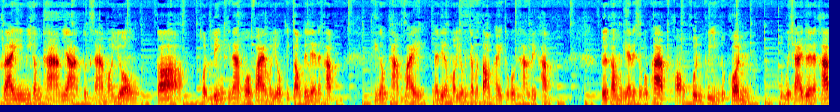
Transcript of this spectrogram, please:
ใครมีคำถามอยากปรึกษาหมอยง ก็กดลิงก์ที่หน้าโปรไฟล์หมอยงทิกตอกได้เลยนะครับ ทิ้งคำถามไว้ แล้วเดี๋ยวหมอยงจะมาตอบให้ทุกคำถามเลยครับ ด้วยความห่วงใยในสุขภาพของคุณผู้หญิงทุกคน คุณผู้ชายด้วยนะครับ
